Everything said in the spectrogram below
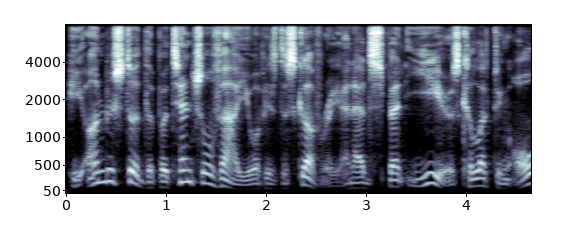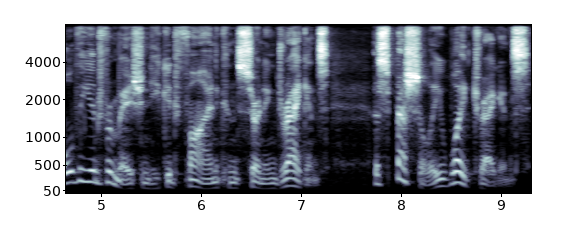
he understood the potential value of his discovery and had spent years collecting all the information he could find concerning dragons, especially white dragons,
